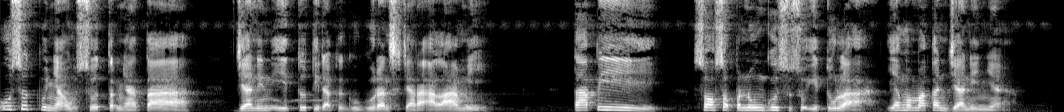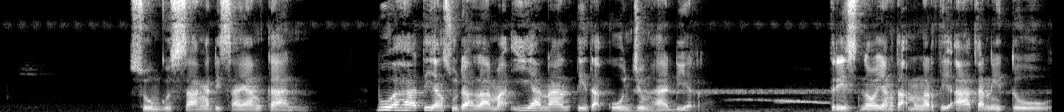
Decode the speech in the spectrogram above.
Usut punya usut, ternyata janin itu tidak keguguran secara alami, tapi Sosok penunggu susu itulah yang memakan janinnya. Sungguh sangat disayangkan Buah hati yang sudah lama ia nanti tak kunjung hadir Trisno yang tak mengerti akan itu,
